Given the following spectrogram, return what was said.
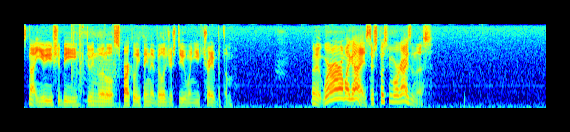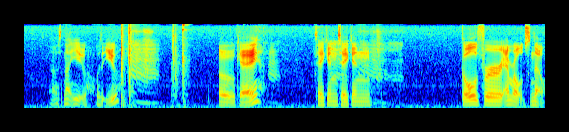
It's not you. You should be doing the little sparkly thing that villagers do when you trade with them. Minute, where are all my guys? There's supposed to be more guys than this. No, it's not you. Was it you? Okay. Taken, taken. Gold for emeralds. No.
